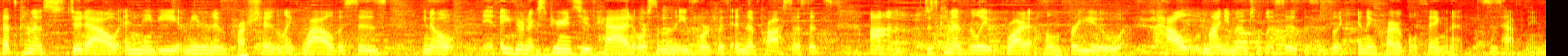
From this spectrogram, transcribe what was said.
that's kind of stood out and maybe made an impression like wow this is you know either an experience you've had or someone that you've worked with in the process that's um, just kind of really brought it home for you how monumental this is? This is like an incredible thing that this is happening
